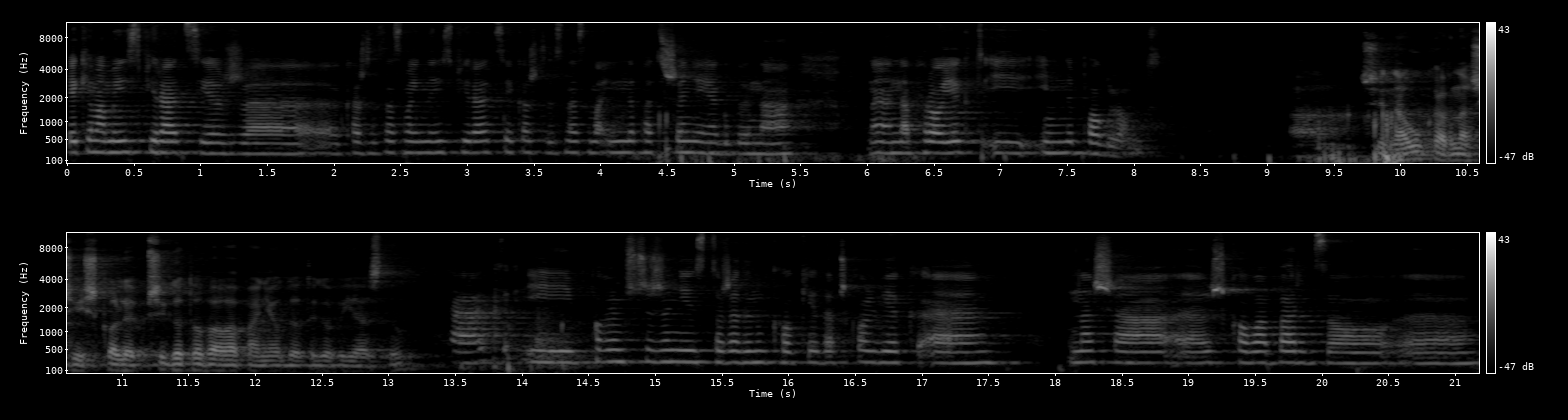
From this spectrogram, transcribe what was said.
jakie mamy inspiracje, że każdy z nas ma inne inspiracje, każdy z nas ma inne patrzenie jakby na na projekt i inny pogląd. Czy nauka w naszej szkole przygotowała Panią do tego wyjazdu? Tak, i powiem szczerze, nie jest to żaden kokiet, aczkolwiek e, nasza e, szkoła bardzo e,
